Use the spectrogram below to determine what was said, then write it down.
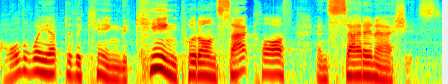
all the way up to the king. The king put on sackcloth and sat in ashes.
